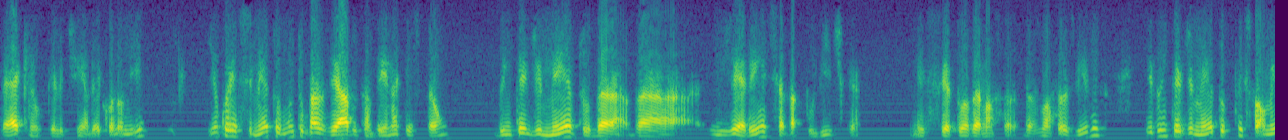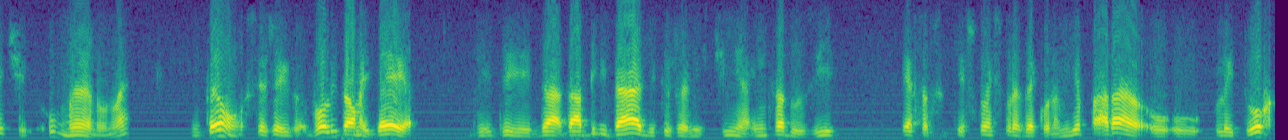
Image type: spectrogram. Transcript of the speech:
técnico que ele tinha da economia e um conhecimento muito baseado também na questão do entendimento da, da ingerência da política nesse setor da nossa, das nossas vidas e do entendimento principalmente humano, não é? Então, ou seja, vou lhe dar uma ideia de, de, da, da, habilidade que o Janir tinha em traduzir essas questões todas da economia para o, o leitor,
